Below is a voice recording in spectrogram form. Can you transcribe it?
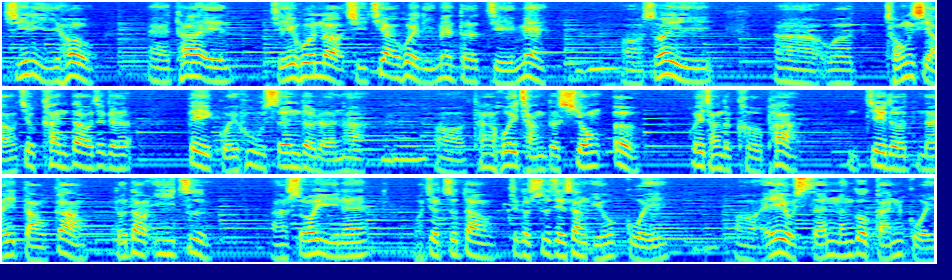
洗礼以后，哎，他也结婚了，娶教会里面的姐妹。哦，所以，啊，我从小就看到这个被鬼附身的人啊，哦，他非常的凶恶，非常的可怕。借着来祷告得到医治，啊，所以呢，我就知道这个世界上有鬼，啊，也有神能够赶鬼，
